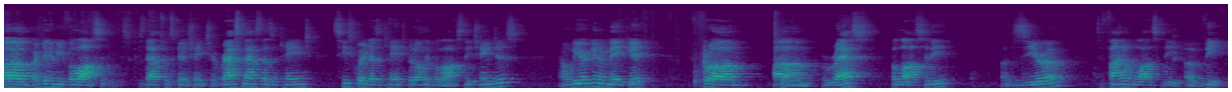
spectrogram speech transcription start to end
um, are going to be velocities, because that's what's going to change here. Rest mass doesn't change, c squared doesn't change, but only velocity changes. And we are going to make it from um, rest velocity of 0 to final velocity of v.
